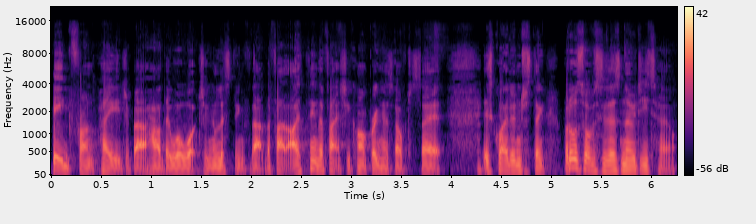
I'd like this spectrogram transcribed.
big front page about how they were watching and listening for that. The fact, I think the fact she can't bring herself to say it is quite interesting. But also, obviously, there's no detail.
